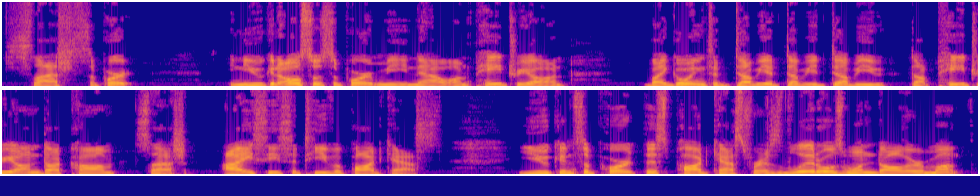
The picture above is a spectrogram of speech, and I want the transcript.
slash support. And you can also support me now on Patreon by going to www.patreon.com slash IC Sativa Podcast. You can support this podcast for as little as $1 a month.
